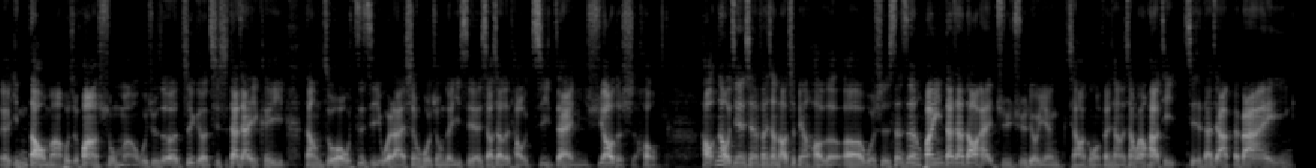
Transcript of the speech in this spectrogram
呃引导吗，或是话术吗？我觉得这个其实大家也可以当做自己未来生活中的一些小小的调剂，在你需要的时候。好，那我今天先分享到这边好了。呃，我是森森，欢迎大家到 IG 去留言，想要跟我分享的相关话题。谢谢大家，拜拜。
